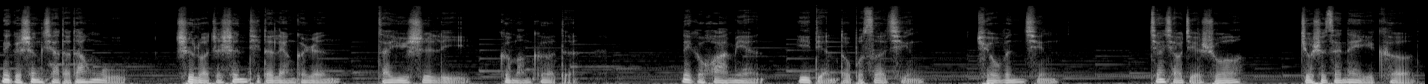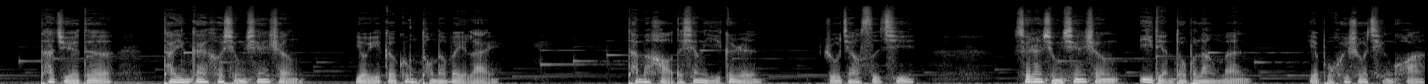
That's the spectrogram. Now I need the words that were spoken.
那个盛夏的当午，赤裸着身体的两个人在浴室里各忙各的。那个画面一点都不色情，却又温情。江小姐说：“就是在那一刻，她觉得她应该和熊先生有一个共同的未来。他们好的像一个人，如胶似漆。虽然熊先生一点都不浪漫。”也不会说情话，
